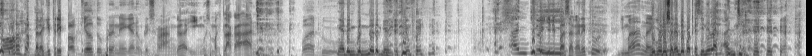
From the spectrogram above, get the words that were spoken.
Tolol. aja. Apalagi triple kill tuh Bren ya kan udah serangga, ingus sama kecelakaan. Waduh. Yang bener yang bener. Anjing. Yang jadi pasangan itu gimana? Lu gitu? udah sana di podcast inilah anjing.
